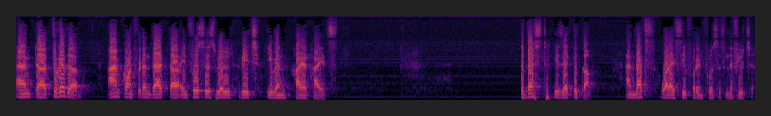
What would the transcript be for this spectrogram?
and uh, together, I'm confident that uh, Infosys will reach even higher heights. The best is yet to come, and that's what I see for Infosys in the future.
